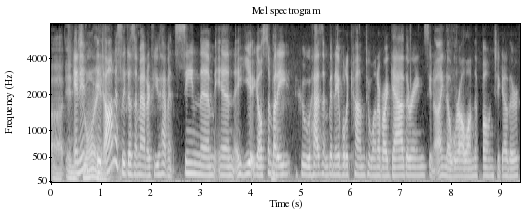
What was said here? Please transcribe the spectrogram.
uh, and it, it honestly doesn't matter if you haven't seen them in a year. You know, somebody who hasn't been able to come to one of our gatherings. You know, I know we're all on the phone together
